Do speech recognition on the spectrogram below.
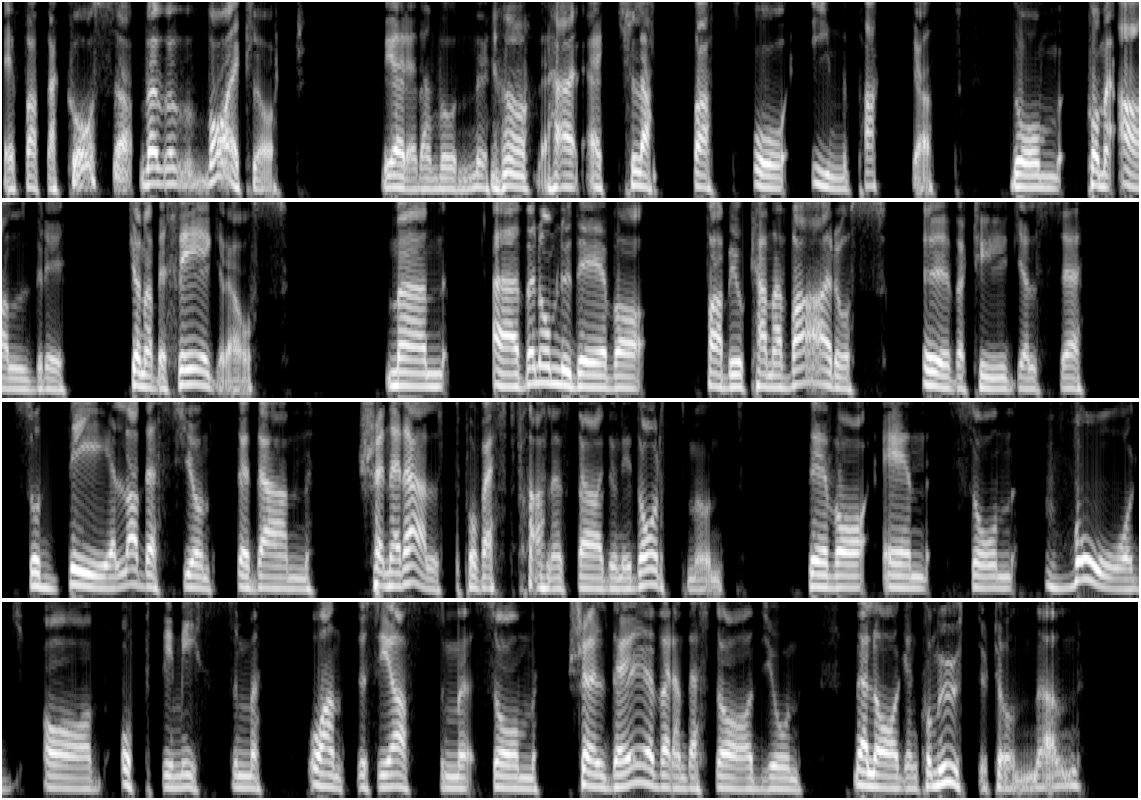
“È fatta cosa?” v- Vad är klart? Vi har redan vunnit. Ja. Det här är klappat och inpackat. De kommer aldrig kunna besegra oss. Men även om nu det var Fabio Cannavaros övertygelse så delades ju inte den generellt på Westfalenstadion i Dortmund. Det var en sån våg av optimism och entusiasm som sköljde över den där stadion när lagen kom ut ur tunneln.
